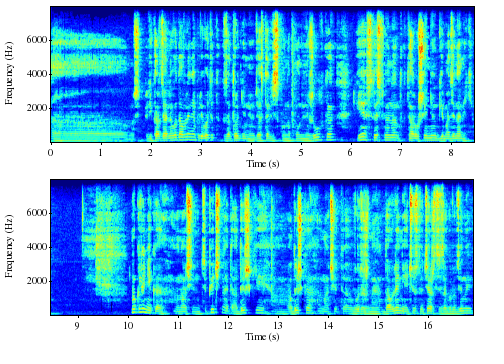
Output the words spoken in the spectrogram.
э, значит, перикардиального давления, приводят к затруднению диастолического наполнения желудка и, следственно, к нарушению гемодинамики. Ну, клиника, она очень типична, это одышки, одышка, значит, выраженное давление и чувство тяжести за грудиной,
